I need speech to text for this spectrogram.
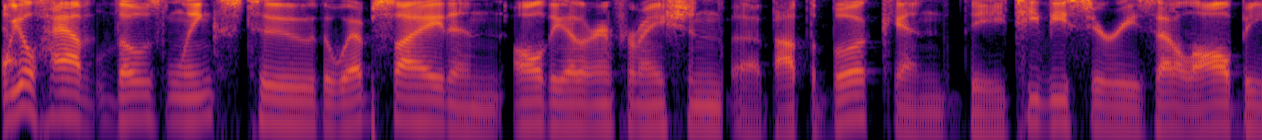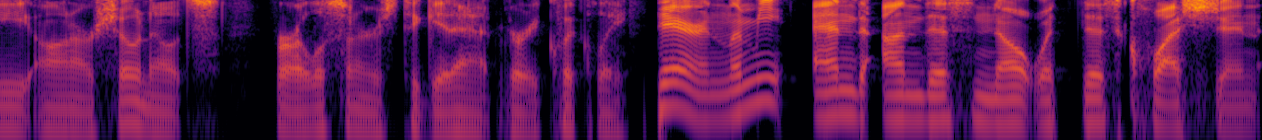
We'll have those links to the website and all the other information about the book and the TV series. That'll all be on our show notes for our listeners to get at very quickly. Darren, let me end on this note with this question.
